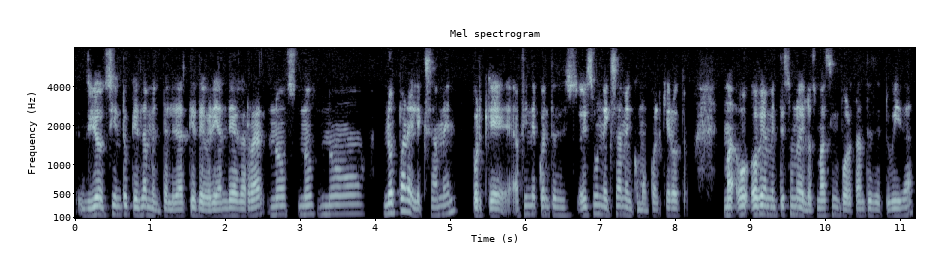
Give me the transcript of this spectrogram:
yo siento que es la mentalidad que deberían de agarrar, no, no, no, no para el examen, porque a fin de cuentas es, un examen como cualquier otro. obviamente es uno de los más importantes de tu vida,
